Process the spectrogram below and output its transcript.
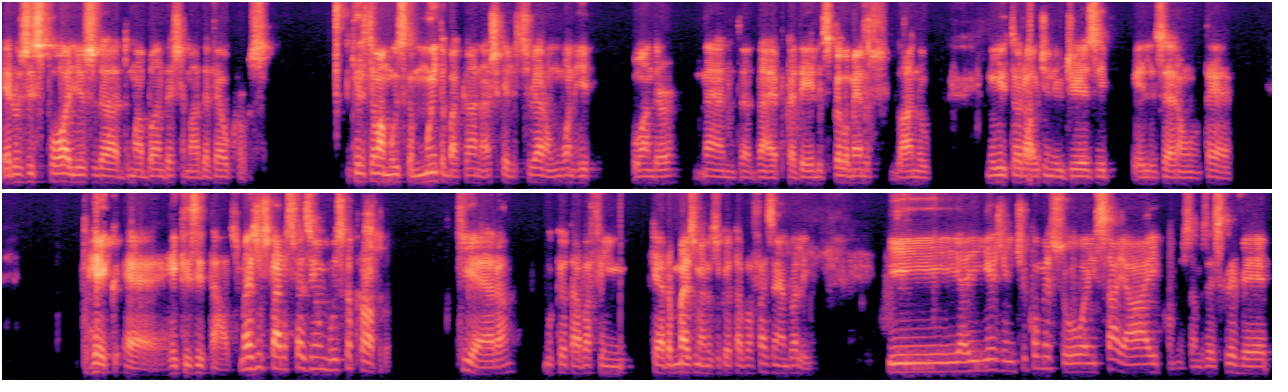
Era os espólios da, de uma banda chamada Velcros. Que eles têm uma música muito bacana. Acho que eles tiveram um One Hit Wonder, né, da, da época deles. Pelo menos lá no, no litoral de New Jersey, eles eram até requisitados. Mas os caras faziam música própria, que era o que eu estava afim, que era mais ou menos o que eu estava fazendo ali. E aí a gente começou a ensaiar e começamos a escrever,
